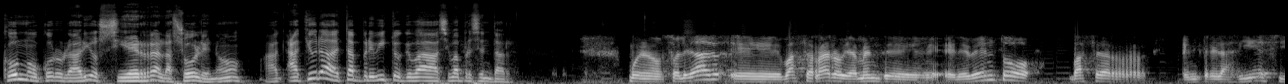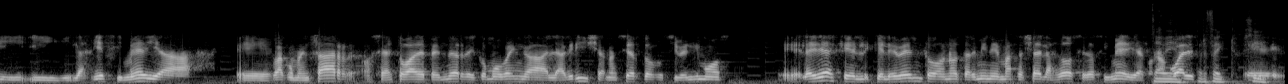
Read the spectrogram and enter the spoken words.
como corolario, cierra la Sole, ¿no? ¿A, a qué hora está previsto que va, se va a presentar? Bueno, Soledad eh, va a cerrar obviamente el evento, va a ser entre las 10 y, y las 10 y media eh, va a comenzar, o sea, esto va a depender de cómo venga la grilla, ¿no es cierto? Si venimos, eh, la idea es que el, que el evento no termine más allá de las 12, 12 y media, con Está lo bien, cual, perfecto, sí. eh,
